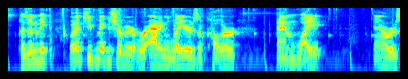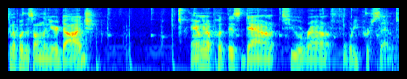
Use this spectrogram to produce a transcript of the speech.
Because we're gonna make, we're gonna keep making sure we're, we're adding layers of color and light, and we're just gonna put this on linear dodge, and we're gonna put this down to around 40%,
